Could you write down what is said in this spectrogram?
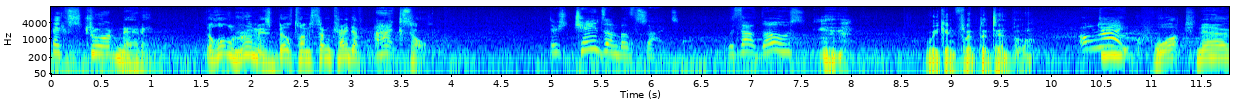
Extraordinary. The whole room is built on some kind of axle. There's chains on both sides. Without those... We can flip the temple. All right! What now?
